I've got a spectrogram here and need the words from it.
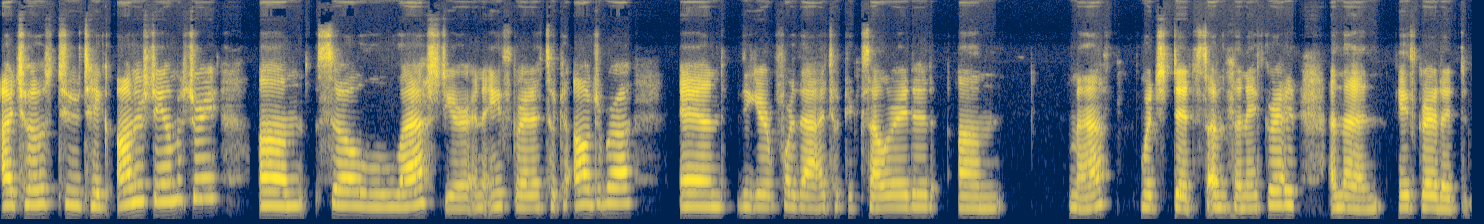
I chose to take honors geometry. Um, so last year in eighth grade, I took algebra, and the year before that, I took accelerated um math, which did seventh and eighth grade, and then eighth grade I did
